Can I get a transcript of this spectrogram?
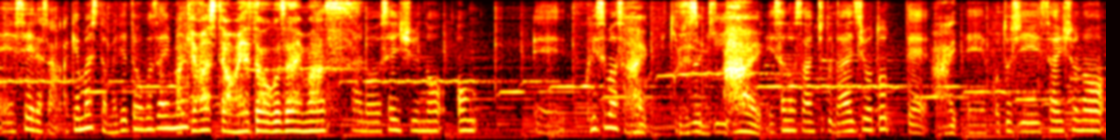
えー、セイラさん明けましておめでとうございます。明けましておめでとうございます。あの先週のおん、えー、クリスマスも引き続き、はい、えー佐野さんちょっと大事をとって、はい。えー今年最初の、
